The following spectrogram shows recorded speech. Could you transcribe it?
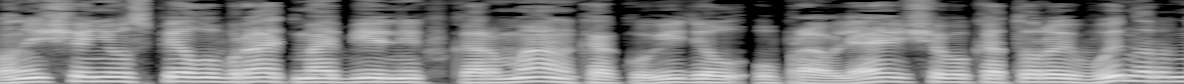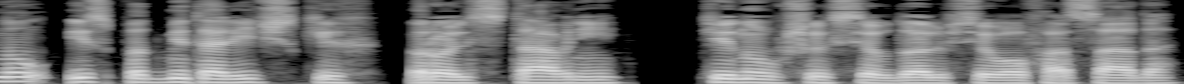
Он еще не успел убрать мобильник в карман, как увидел управляющего, который вынырнул из-под металлических рольставней, тянувшихся вдоль всего фасада.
